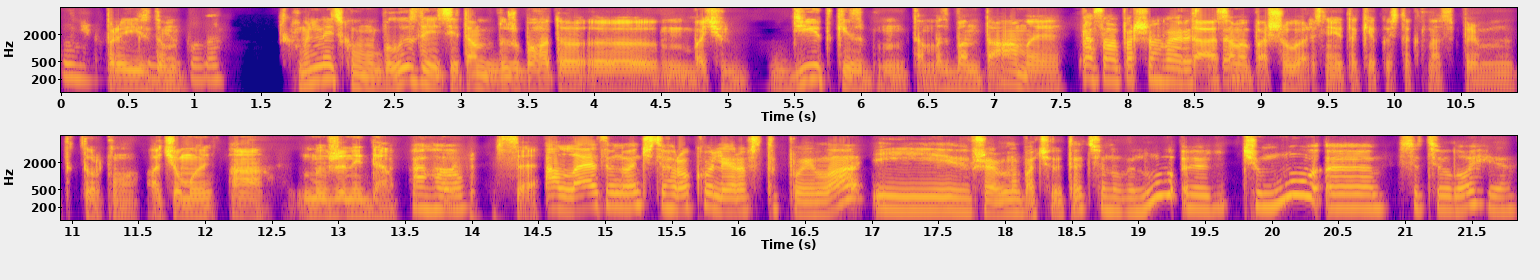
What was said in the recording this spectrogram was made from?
Ні, не Приїздом. було. В Хмельницькому ми були, здається, і там дуже багато е, бачив дітки з, там, з бантами. А саме 1 вересня. Так, так? саме 1 вересня, і так якось так нас прям так торкнуло. А чому ми? А, ми вже не йдемо. Ага. Все. Але тим не менше цього року Лєра вступила, і вже ми бачили та, цю новину. Е, Чому е, соціологія?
